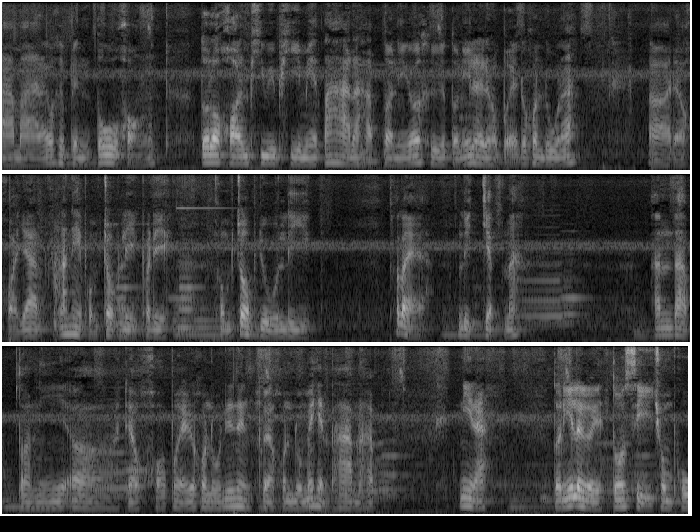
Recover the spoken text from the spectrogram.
ามาแล้วก็คือเป็นตู้ของตัวละคร PVP Meta นะครับ ตอนนี้ก็คือตัวนี้เลยเดี๋ยวผมเปิดทุกคนดูนะเดี๋ยวขออนุญาตนั่นนี่ผมจบลีกพอดี ผมจบอยู่ลีก เท่าไหร่ลีกเจ็ดนะ อันดับตอนนี้เออเดี๋ยวขอเปิดทุกคนดูนิดนึงเผื่อคนดูไม่เห็นภาพนะครับ นี่นะ ตัวนี้เลยตัวสีชมพู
